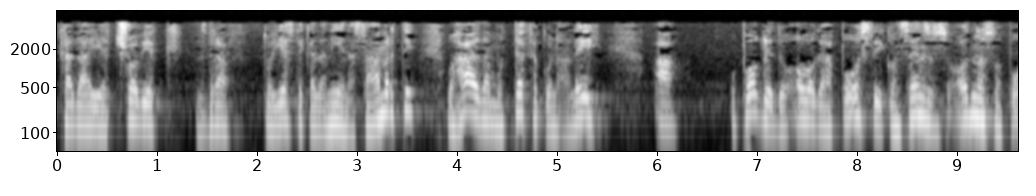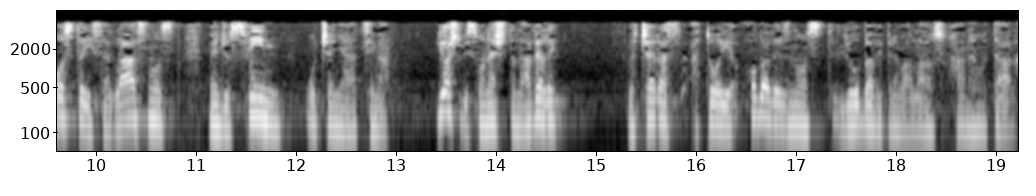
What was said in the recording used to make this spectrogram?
kada je čovjek zdrav to jeste kada nije na samrti wa hadha tefekun alayh a u pogledu ovoga postoji konsenzus odnosno postoji saglasnost među svim učenjacima. Još bismo nešto naveli večeras, a to je obaveznost ljubavi prema Allahu subhanahu wa ta'ala.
